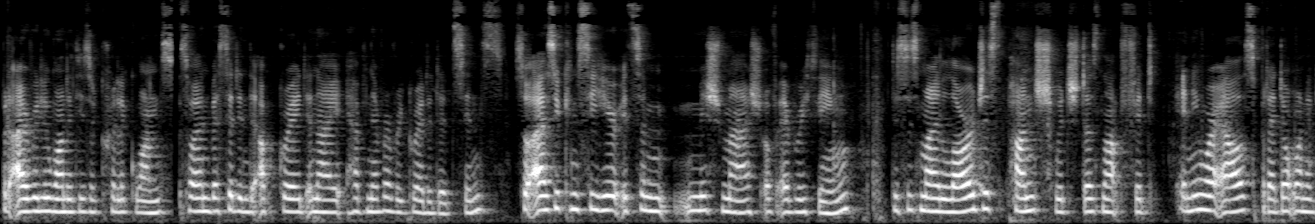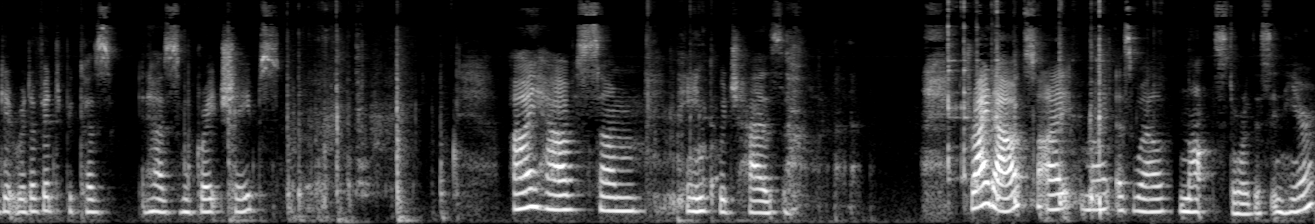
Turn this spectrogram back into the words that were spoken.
but I really wanted these acrylic ones. So I invested in the upgrade and I have never regretted it since. So as you can see here, it's a mishmash of everything. This is my largest punch, which does not fit anywhere else, but I don't want to get rid of it because it has some great shapes. I have some paint which has dried out, so I might as well not store this in here.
